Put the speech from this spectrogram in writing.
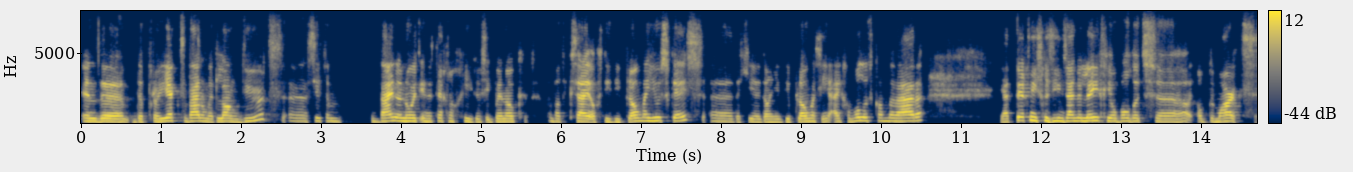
en de, de projecten waarom het lang duurt, uh, zit hem bijna nooit in de technologie. Dus ik ben ook, wat ik zei over die diploma use case, uh, dat je dan je diploma's in je eigen wallet kan bewaren ja, technisch gezien zijn er legio wallets uh, op de markt.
